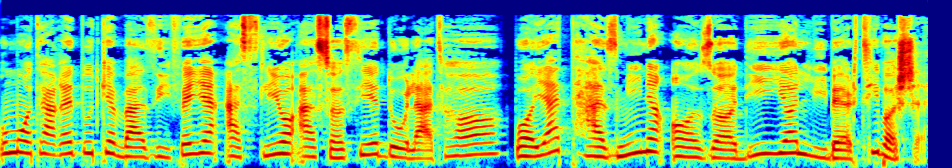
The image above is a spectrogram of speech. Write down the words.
او معتقد بود که وظیفه اصلی و اساسی دولتها باید تضمین آزادی یا لیبرتی باشه.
